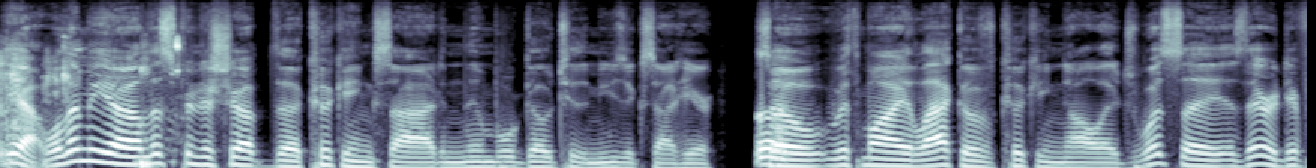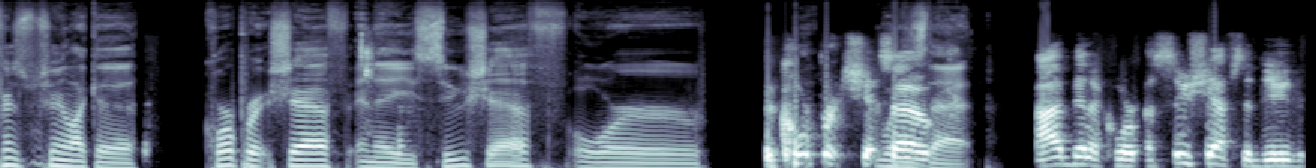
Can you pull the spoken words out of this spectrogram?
Yeah, well, let me uh let's finish up the cooking side, and then we'll go to the music side here. So, with my lack of cooking knowledge, what's a is there a difference between like a corporate chef and a sous chef, or The corporate chef. what is So that? I've been a corp. A sous chef's a dude,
